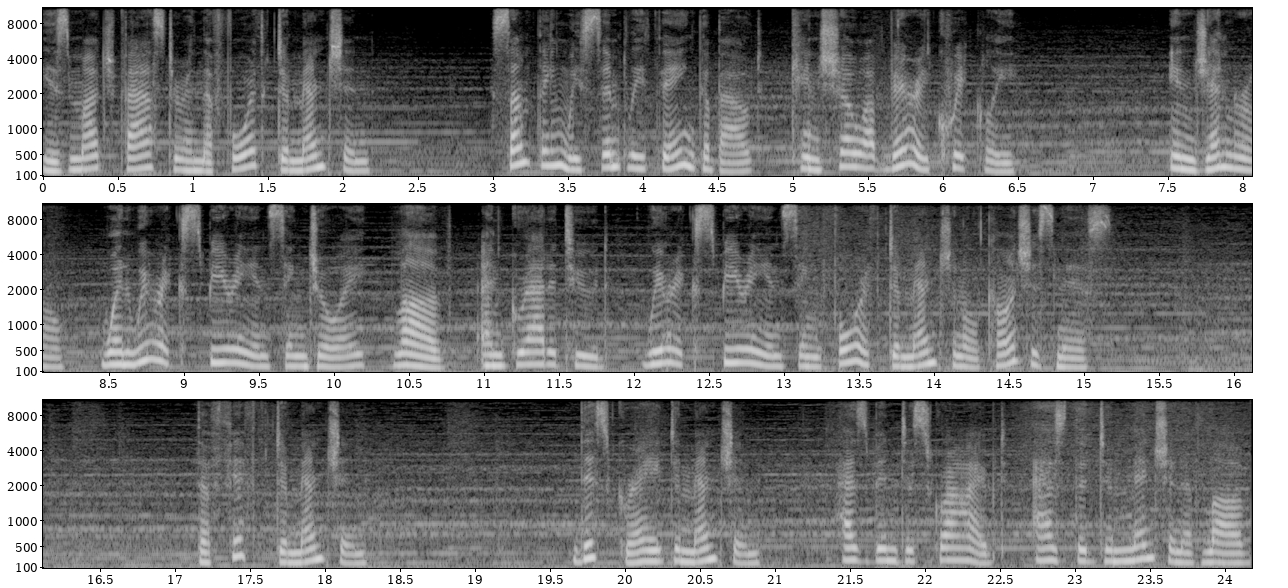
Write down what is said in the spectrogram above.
is much faster in the fourth dimension. Something we simply think about can show up very quickly. In general, when we're experiencing joy, love, and gratitude, we're experiencing fourth dimensional consciousness. The fifth dimension. This great dimension has been described as the dimension of love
